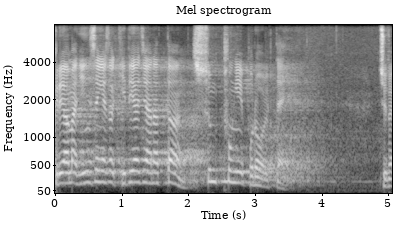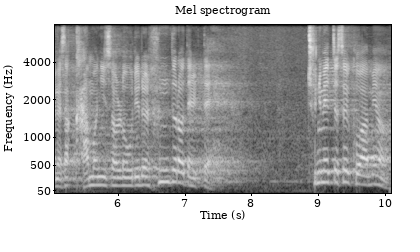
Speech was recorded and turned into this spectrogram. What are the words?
그래야만 인생에서 기대하지 않았던 순풍이 불어올 때, 주변에서 가문이설로 우리를 흔들어댈 때, 주님의 뜻을 구하며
